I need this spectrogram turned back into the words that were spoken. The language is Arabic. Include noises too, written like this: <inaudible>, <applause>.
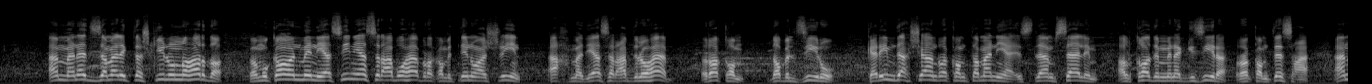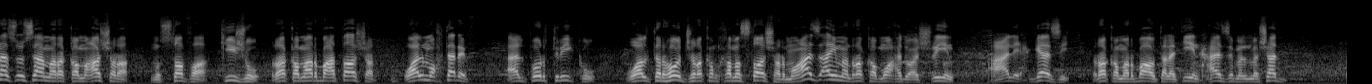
أما نادي الزمالك تشكيله النهاردة فمكون من ياسين ياسر أبو وهاب رقم 22 أحمد ياسر عبد الوهاب رقم double zero كريم دهشان رقم 8 إسلام سالم القادم من الجزيرة رقم 9 أنس أسامة رقم 10 مصطفى كيجو رقم 14 والمحترف البورتريكو والتر هودج رقم 15 معاذ أيمن رقم 21 علي حجازي رقم 34 حازم المشد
